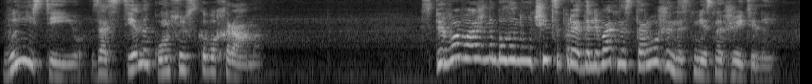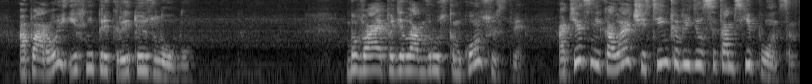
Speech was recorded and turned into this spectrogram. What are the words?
вынести ее за стены консульского храма, Сперва важно было научиться преодолевать настороженность местных жителей, а порой их неприкрытую злобу. Бывая по делам в русском консульстве, отец Николай частенько виделся там с японцем,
